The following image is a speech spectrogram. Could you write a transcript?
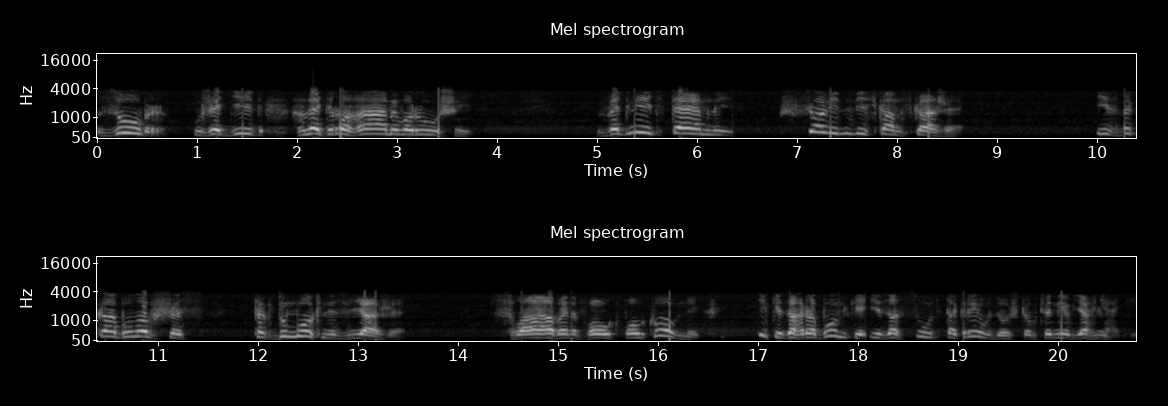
Зубр, уже дід, гледь рогами ворушить. Ведмідь темний, що він військам скаже? Із бика було б щось, так думок не зв'яже. Славен вовк полковник, тільки за грабунки і за суд та кривду, що вчинив ягняті.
